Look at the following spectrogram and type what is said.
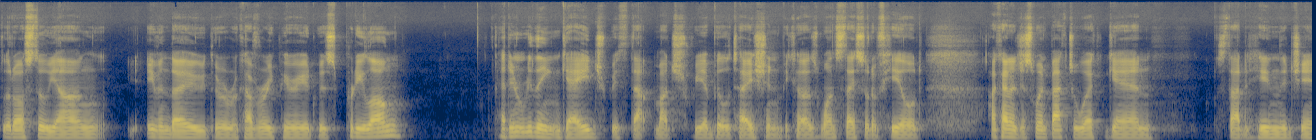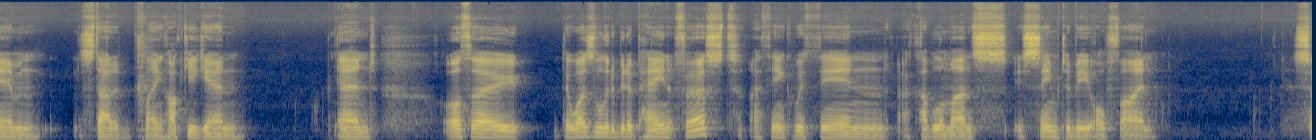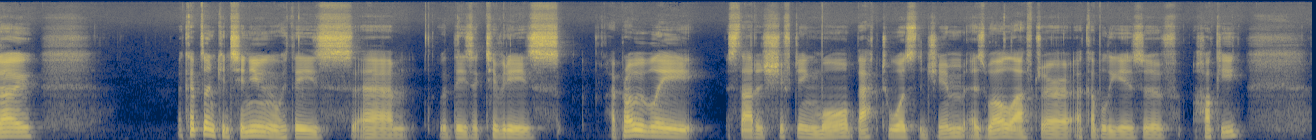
that I was still young, even though the recovery period was pretty long, I didn't really engage with that much rehabilitation because once they sort of healed, I kind of just went back to work again, started hitting the gym, started playing hockey again. And although there was a little bit of pain at first, I think within a couple of months it seemed to be all fine. So I kept on continuing with these um, with these activities. I probably started shifting more back towards the gym as well after a couple of years of hockey.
